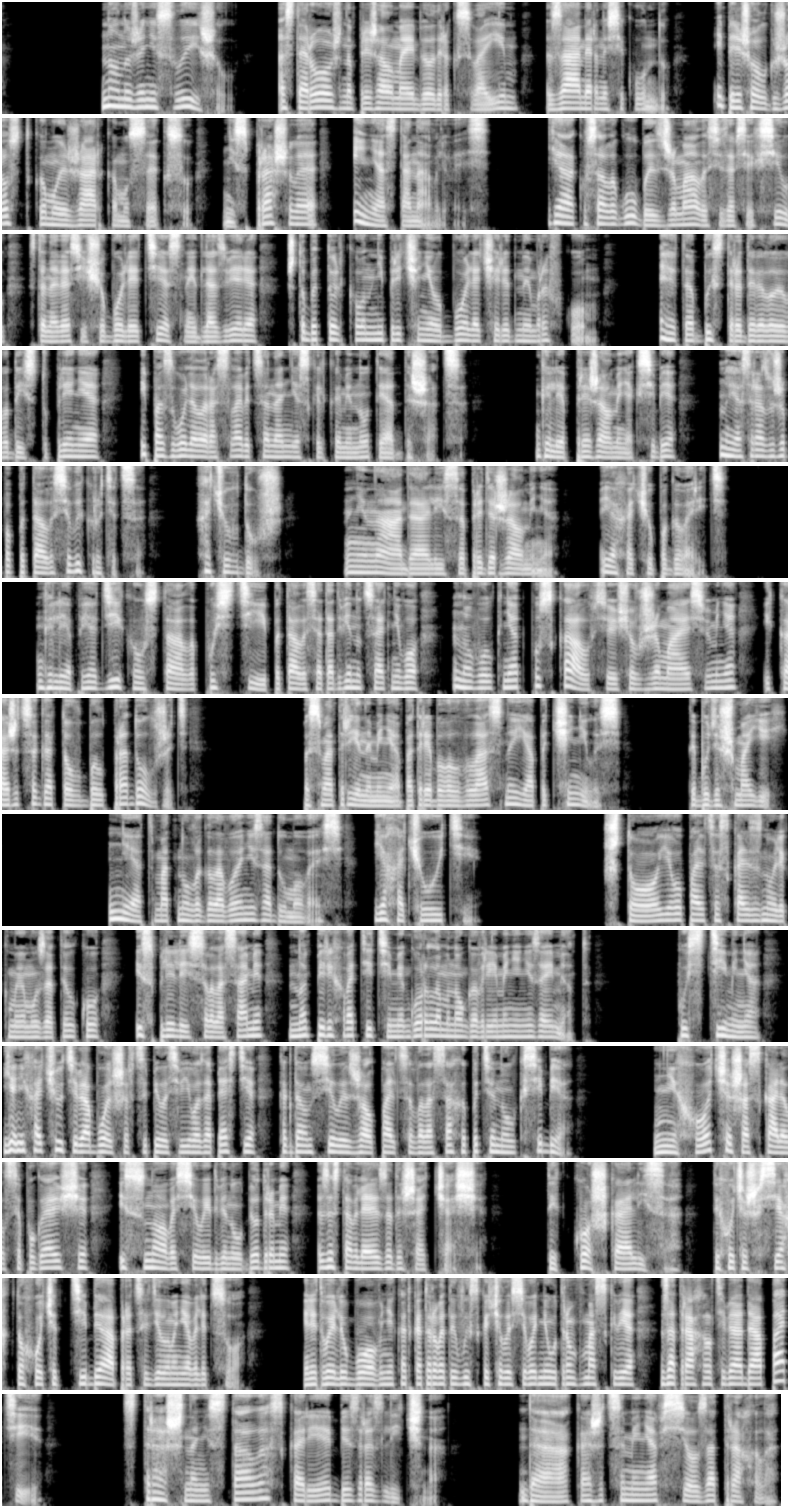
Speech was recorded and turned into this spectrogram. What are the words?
Но он уже не слышал. Осторожно прижал мои бедра к своим, замер на секунду и перешел к жесткому и жаркому сексу, не спрашивая и не останавливаясь. Я кусала губы и сжималась изо всех сил, становясь еще более тесной для зверя, чтобы только он не причинил боль очередным рывком. Это быстро довело его до иступления — и позволил расслабиться на несколько минут и отдышаться. Глеб прижал меня к себе, но я сразу же попыталась выкрутиться. «Хочу в душ». «Не надо, Алиса», — придержал меня. «Я хочу поговорить». «Глеб, я дико устала, пусти», — пыталась отодвинуться от него, но волк не отпускал, все еще вжимаясь в меня и, кажется, готов был продолжить. «Посмотри на меня», — потребовал властно, и я подчинилась. Ты будешь моей». «Нет», — мотнула головой, не задумываясь. «Я хочу уйти». Что? Его пальцы скользнули к моему затылку и сплелись с волосами, но перехватить ими горло много времени не займет. «Пусти меня! Я не хочу тебя больше!» вцепилась в его запястье, когда он силой сжал пальцы в волосах и потянул к себе. «Не хочешь?» — оскалился пугающе и снова силой двинул бедрами, заставляя задышать чаще. «Ты кошка, Алиса. Ты хочешь всех, кто хочет тебя», — процедила мне в лицо. «Или твой любовник, от которого ты выскочила сегодня утром в Москве, затрахал тебя до апатии?» Страшно не стало, скорее безразлично. Да, кажется, меня все затрахало.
